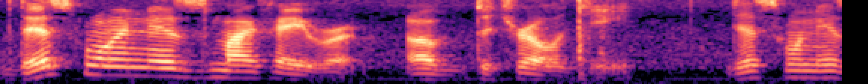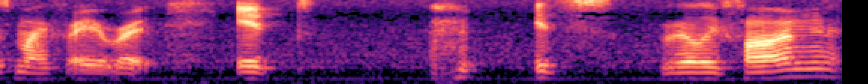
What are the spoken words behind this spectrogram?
This one is my favorite of the trilogy. This one is my favorite. It it's really fun.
